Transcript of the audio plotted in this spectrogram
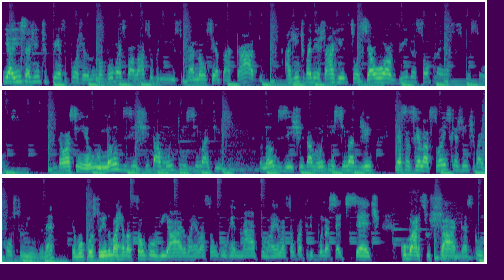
E aí, se a gente pensa, poxa, eu não vou mais falar sobre isso para não ser atacado, a gente vai deixar a rede social ou a vida só para essas pessoas. Então, assim, o não desistir está muito em cima disso. O não desistir está muito em cima de dessas relações que a gente vai construindo, né? Eu vou construindo uma relação com o Viar, uma relação com o Renato, uma relação com a Tribuna 77, com o Márcio Chagas, com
